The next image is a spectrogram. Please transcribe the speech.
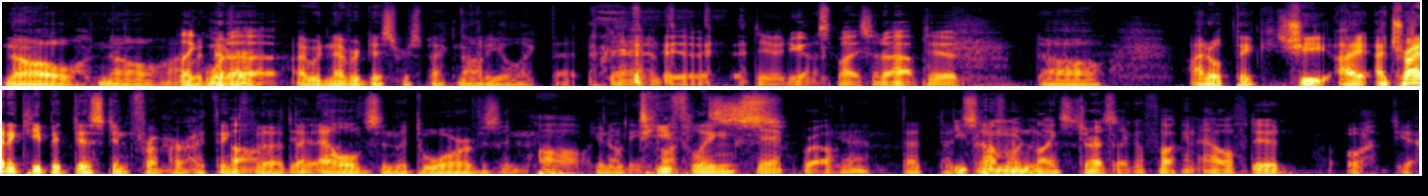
No, no. I Like, would what, never, uh, I would never disrespect Nadia like that. Damn, dude, dude, you gotta spice it up, dude. No, I don't think she. I, I try to keep it distant from her. I think Oh, the, the dude. elves and the dwarves and Oh, You know, dude, be fucking tieflings. sick, bro. yeah, that that's you come and like dress like a fucking elf, dude. Oh yeah,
